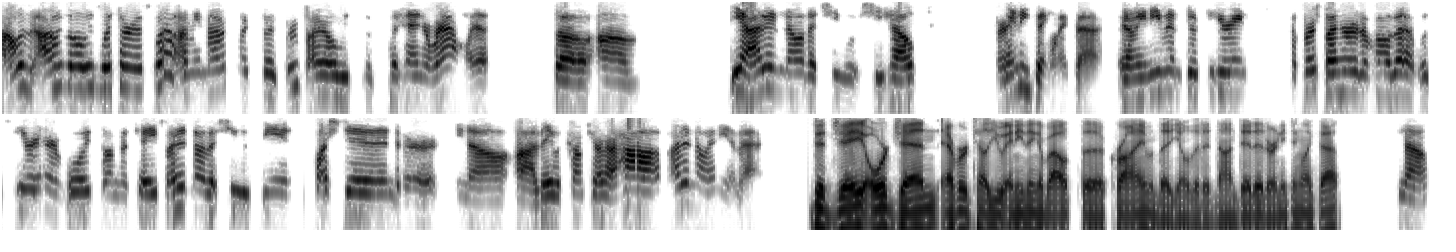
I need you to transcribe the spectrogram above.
I was I was always with her as well. I mean that was like the group I always would, would hang around with. So um yeah, I didn't know that she she helped or anything like that. I mean even just hearing the first I heard of all that was hearing her voice on the tape. I didn't know that she was being questioned or, you know, uh they would come to her house. I didn't know any of that. Did Jay or Jenn ever tell you anything about the crime that you know that Adnan did it or anything like that? No.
